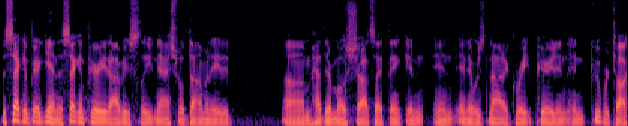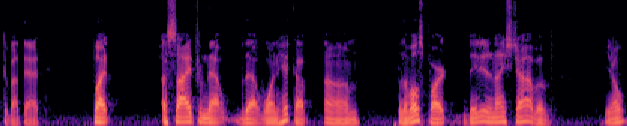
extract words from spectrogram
the second again the second period obviously Nashville dominated um, had their most shots, I think, and and and it was not a great period. And, and Cooper talked about that, but aside from that that one hiccup, um, for the most part, they did a nice job of, you know,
